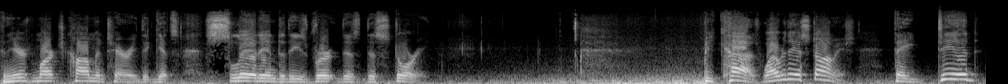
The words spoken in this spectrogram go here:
And here's Mark's commentary that gets slid into these ver- this, this story. Because, why were they astonished? They did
